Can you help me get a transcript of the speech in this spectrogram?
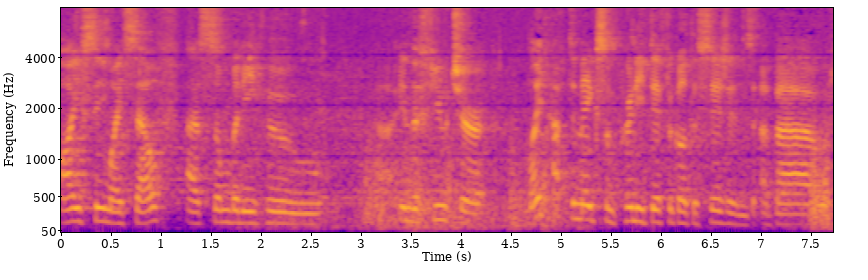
I see myself as somebody who, uh, in the future, might have to make some pretty difficult decisions about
